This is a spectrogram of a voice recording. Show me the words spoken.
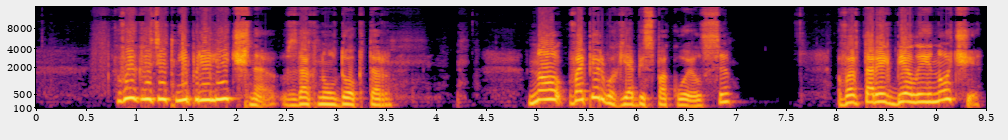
— Выглядит неприлично, — вздохнул доктор. — Но, во-первых, я беспокоился. Во-вторых, белые ночи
